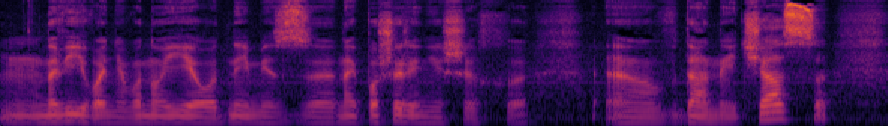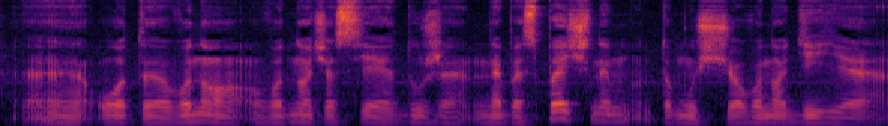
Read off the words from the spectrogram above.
Навіювання воно є одним із найпоширеніших е, в даний час. Е, От, воно водночас є дуже небезпечним, тому що воно діє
